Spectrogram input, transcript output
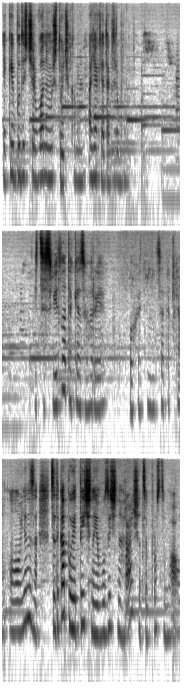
який буде з червоними штучками. А як я так зроблю? І це світло таке згори. Слухайте, ну це так прям. О, я не знаю. Це така поетична і музична гра, що це просто вау.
